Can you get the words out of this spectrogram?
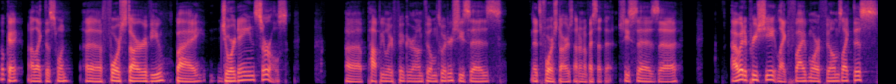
Okay, I like this one. A four star review by Jordan Searles, a popular figure on film Twitter. She says, it's four stars. I don't know if I said that. She says, uh, I would appreciate like five more films like this.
